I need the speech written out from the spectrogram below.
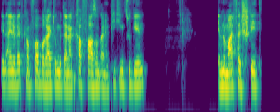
in eine Wettkampfvorbereitung mit einer Kraftphase und einem Peaking zu gehen. Im Normalfall steht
